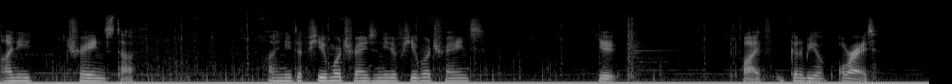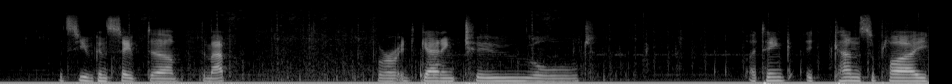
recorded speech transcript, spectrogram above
I need train stuff. I need a few more trains I need a few more trains. You. Five. It's gonna be alright. Let's see if we can save the, the map for it getting too old. I think it can supply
